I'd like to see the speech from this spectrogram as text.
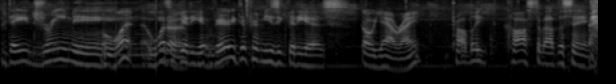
Daydreaming. What- what music a- video? Very different music videos. Oh, yeah, right? Probably cost about the same.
